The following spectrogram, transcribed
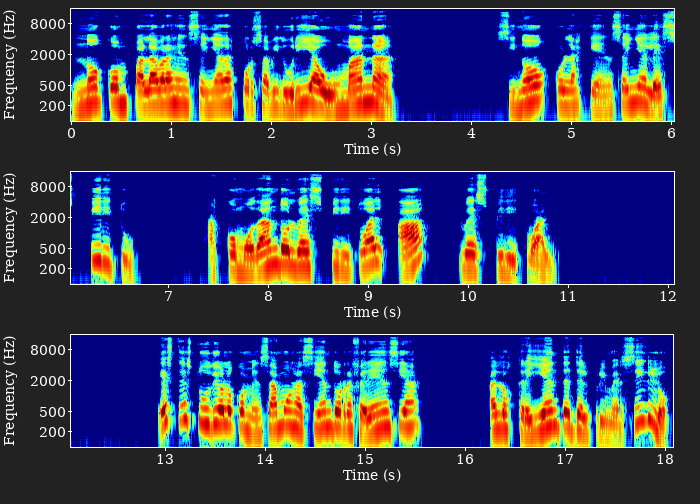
no con palabras enseñadas por sabiduría humana, sino con las que enseña el Espíritu, acomodando lo espiritual a lo espiritual. Este estudio lo comenzamos haciendo referencia a los creyentes del primer siglo,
